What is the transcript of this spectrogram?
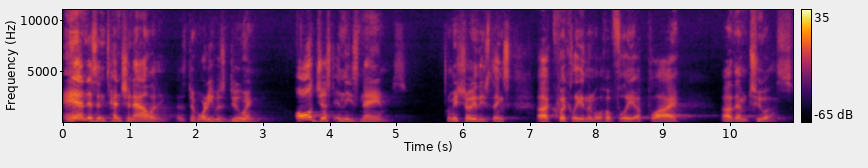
and his intentionality as to what he was doing, all just in these names. Let me show you these things uh, quickly, and then we'll hopefully apply uh, them to us.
